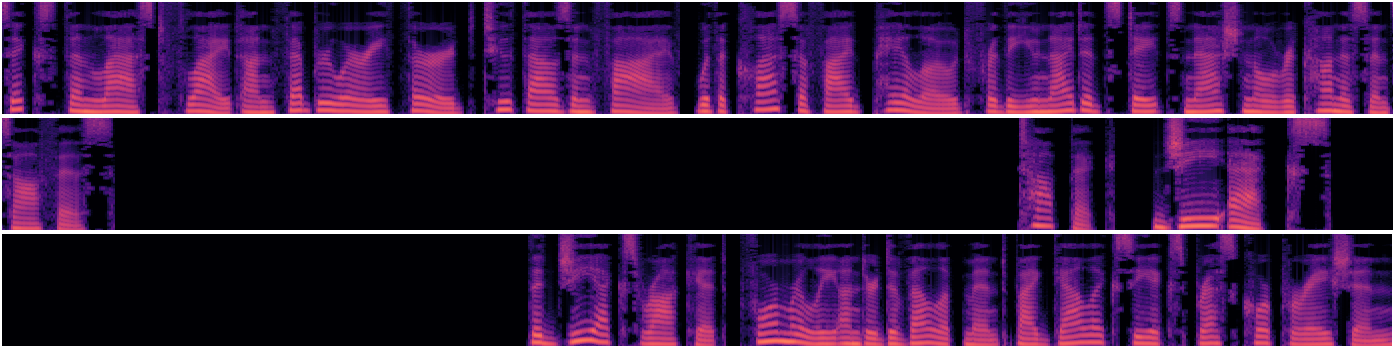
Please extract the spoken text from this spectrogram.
sixth and last flight on February 3, 2005, with a classified payload for the United States National Reconnaissance Office. GX The GX rocket, formerly under development by Galaxy Express Corporation,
